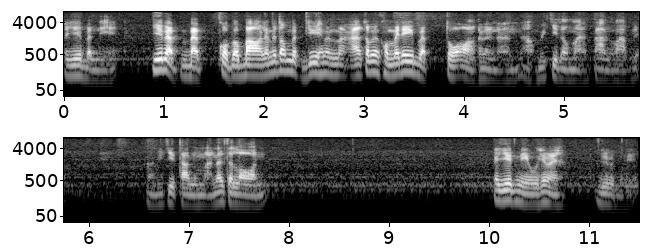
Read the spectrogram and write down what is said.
ก็ยืดแบบนี้ ยืดแบบแบบกดเบาๆแล้วไม่ต้องแบบยืดให้มันมาอาร์ตก็เป็นคนไม่ได้แบบตัวอ่อนขนาดนั้นอ้าวไม่กี่ลงมาตามลงมาเลยอะไม่กี่ตามลงมาน่าจะร้อนก็ยืดนิ้วใช่ไหมยืดแบบนี้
